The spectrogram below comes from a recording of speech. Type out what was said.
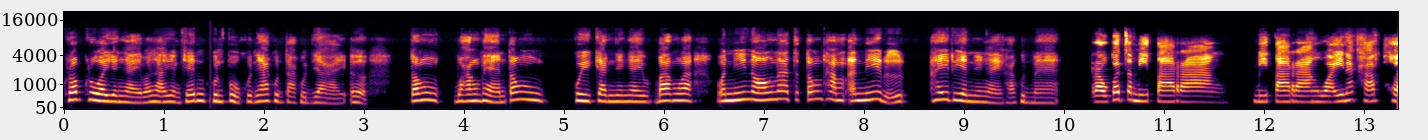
ครอบครัวยังไงบ้างคะอย่างเช่น คุณปู่คุณย่าคุณตาคุณยาย เออ ต้องวางแผนต้องคุยกันยังไงบ้างว่า วันนี้น้องน่าจะต้องทำอันนี้หรือให้เรียนยังไงคะคุณแม่ เราก็จะมีตาราง มีตารางไว้นะคะแพล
